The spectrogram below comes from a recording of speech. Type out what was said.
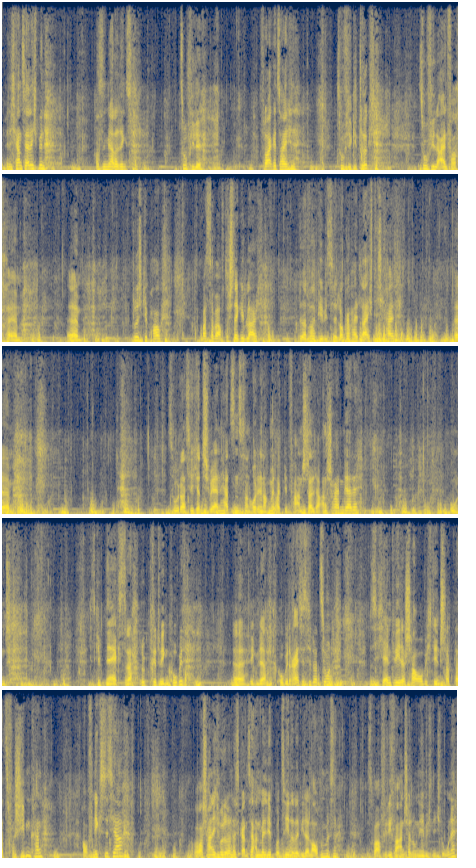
Wenn ich ganz ehrlich bin, sind mir allerdings zu viele Fragezeichen, zu viel gedrückt, zu viel einfach ähm, ähm, durchgepaukt. Was aber auf der Strecke bleibt, ist einfach eine gewisse Lockerheit, Leichtigkeit. Ähm, so dass ich jetzt schweren Herzens dann heute Nachmittag den Veranstalter anschreiben werde. Und es gibt einen extra Rücktritt wegen Covid, äh, wegen der Covid-Reisesituation, dass ich entweder schaue, ob ich den Stadtplatz verschieben kann auf nächstes Jahr. Aber wahrscheinlich würde dann das ganze Anmeldeprozedere wieder laufen müssen. Das war für die Veranstaltung nämlich nicht ohne.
